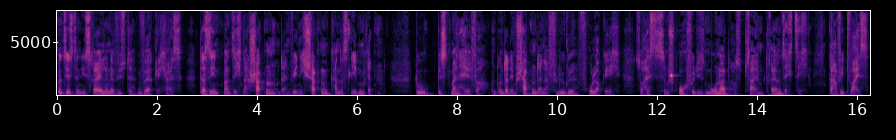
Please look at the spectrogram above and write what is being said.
und sie ist in Israel in der Wüste wirklich heiß. Da sehnt man sich nach Schatten, und ein wenig Schatten kann das Leben retten. Du bist mein Helfer, und unter dem Schatten deiner Flügel frohlocke ich. So heißt es im Spruch für diesen Monat aus Psalm 63. David weiß.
